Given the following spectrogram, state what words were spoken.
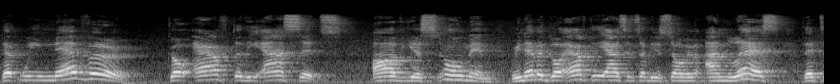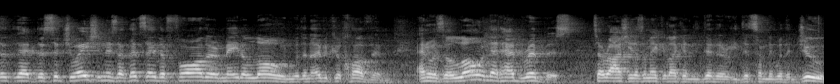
that we never go after the assets of Yisomim. We never go after the assets of Yisomim unless that, that the situation is that let's say the father made a loan with an Ovid Kechovim, and it was a loan that had ribbis. Tarashi doesn't make it like he did, he did something with a Jew,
